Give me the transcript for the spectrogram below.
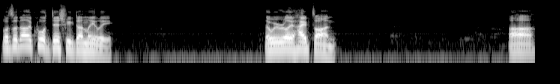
what's another cool dish we've done lately? That we really hyped on. Uh huh.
